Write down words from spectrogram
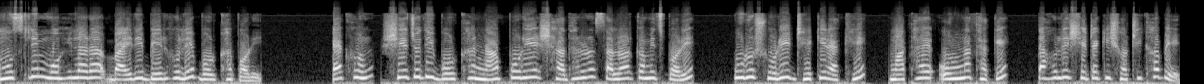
মুসলিম মহিলারা বাইরে বের হলে বোরখা পরে। এখন সে যদি বোরখা না পরে সাধারণ সালোয়ার কামিজ পরে, পুরো শরীর ঢেকে রাখে, মাথায় ওড়না থাকে, তাহলে সেটা কি সঠিক হবে?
